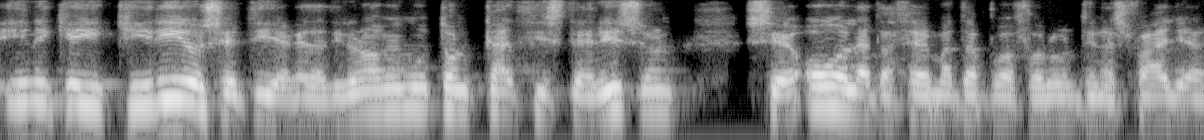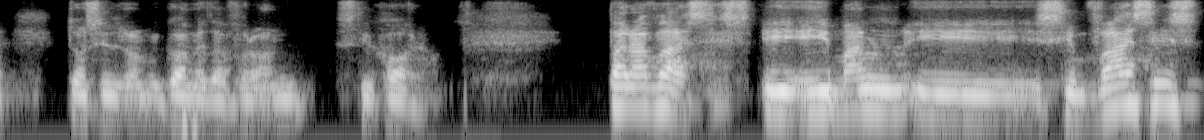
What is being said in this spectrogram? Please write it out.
είναι και η κυρίως αιτία, κατά τη γνώμη μου, των καθυστερήσεων σε όλα τα θέματα που αφορούν την ασφάλεια των συνδρομικών μεταφορών στη χώρα. Παραβάσεις, ή, ή μάλλον οι συμβάσεις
